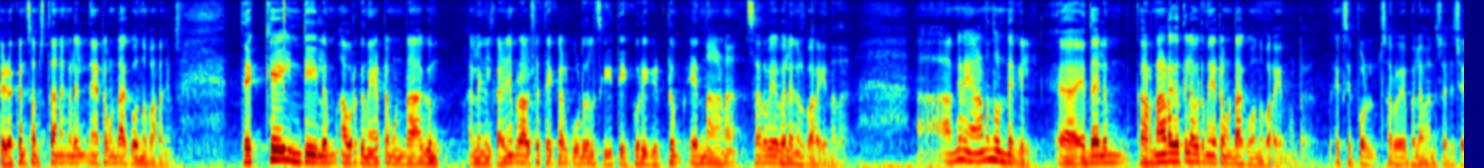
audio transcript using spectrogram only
കിഴക്കൻ സംസ്ഥാനങ്ങളിൽ നേട്ടമുണ്ടാക്കുമെന്ന് പറഞ്ഞു. തെക്കേ ഇന്ത്യയിലും അവർക്ക് നേട്ടമുണ്ടാകും. അല്ലെങ്കിൽ കഴിഞ്ഞ പ്രാവശ്യത്തേക്കാൾ കൂടുതൽ സീറ്റ് ഇക്കുറി കിട്ടും എന്നാണ് സർവേ ഫലങ്ങൾ പറയുന്നത്. അങ്ങനെയാണെന്നുണ്ടെങ്കിൽ ഏതായാലും കർണാടകത്തിൽ അവർ നേട്ടമുണ്ടാക്കുമെന്ന് പറയുന്നുണ്ട്. എക്സിറ്റ് പോൾ സർവേ ഫലം അനുസരിച്ച്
